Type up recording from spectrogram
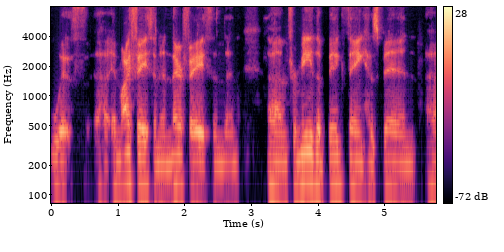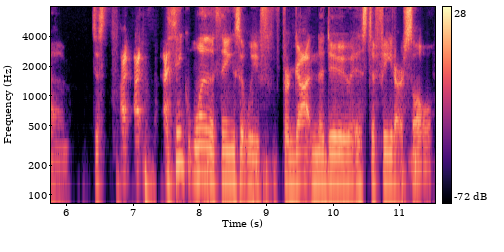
with uh, in my faith and in their faith, and then um, for me the big thing has been um, just I, I, I think one of the things that we've forgotten to do is to feed our soul,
